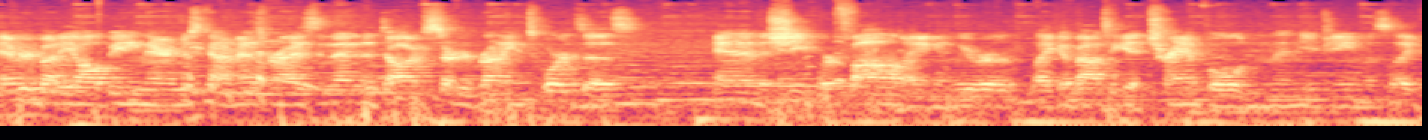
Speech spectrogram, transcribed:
everybody all being there and just kind of mesmerized. And then the dog started running towards us, and then the sheep were following, and we were like about to get trampled. And then Eugene was like,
